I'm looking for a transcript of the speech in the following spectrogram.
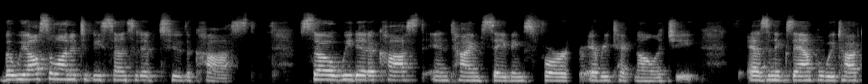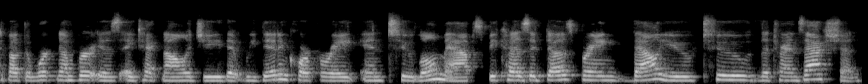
but we also wanted to be sensitive to the cost. So we did a cost and time savings for every technology. As an example, we talked about the work number is a technology that we did incorporate into loan maps because it does bring value to the transaction.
